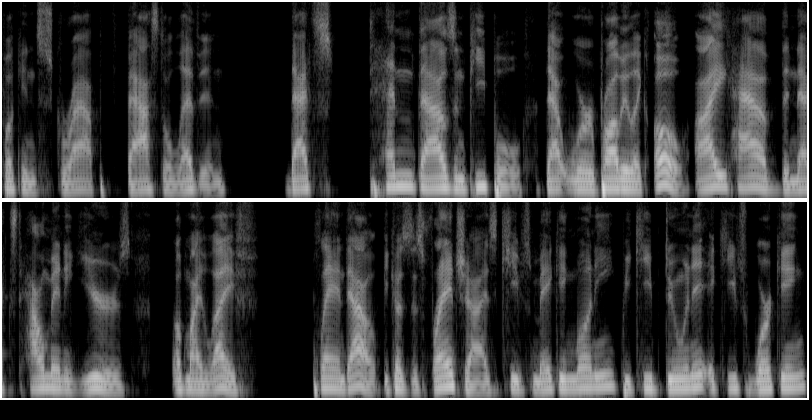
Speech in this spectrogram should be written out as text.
fucking scrap fast 11 that's 10,000 people that were probably like oh i have the next how many years of my life planned out because this franchise keeps making money. We keep doing it. It keeps working.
